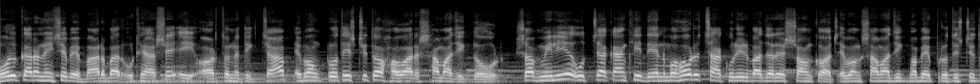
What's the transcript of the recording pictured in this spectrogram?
মূল কারণ হিসেবে বারবার উঠে আসে এই অর্থনৈতিক চাপ এবং প্রতিষ্ঠিত হওয়ার সামাজিক দৌড়। সব মিলিয়ে উচ্চাকাঙ্ক্ষী দেনমোহর চাকুরির বাজারের সংকট এবং সামাজিকভাবে প্রতিষ্ঠিত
